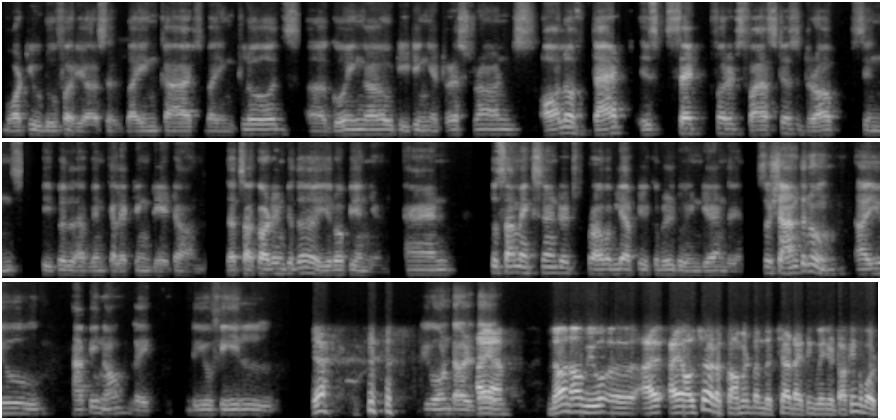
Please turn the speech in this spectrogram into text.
what you do for yourself, buying cars, buying clothes, uh, going out, eating at restaurants. All of that is set for its fastest drop since people have been collecting data on. That's according to the European Union. And to some extent, it's probably applicable to India and the. So Shantanu, are you happy now? Like, do you feel? Yeah. you won't all I am. No, no. We. Uh, I. I also had a comment on the chat. I think when you're talking about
